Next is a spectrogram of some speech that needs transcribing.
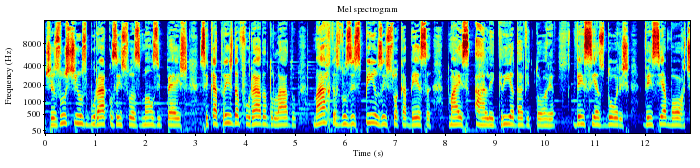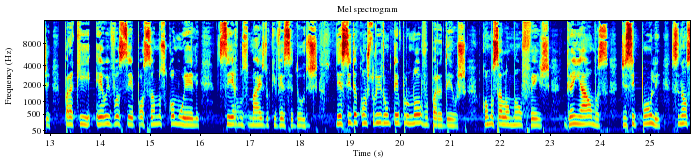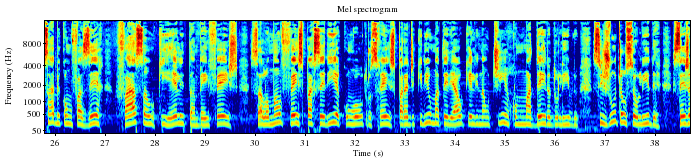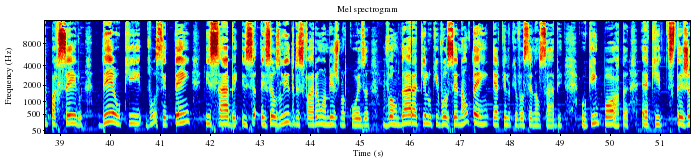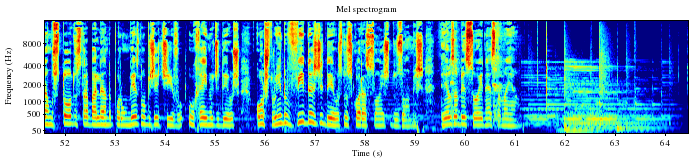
Jesus tinha os buracos em suas mãos e pés, cicatriz da furada do lado, marcas dos espinhos em sua cabeça, mas a alegria da vitória. Vence as dores, vence a morte, para que eu e você possamos, como ele, sermos mais do que vencedores. Decida construir um templo novo para Deus, como Salomão fez. Ganhe almas, discipule. Se não sabe como fazer, faça o que ele também fez. Salomão fez parceria com outros reis para adquirir o um material que ele não tinha, como madeira do livro. Se junte ao seu líder, seja parceiro, dê o que você tem e sabe, e seus líderes farão a mesma coisa. Vão dar aquilo que você não tem e aquilo que você não sabe. O que importa é que estejamos todos trabalhando por um mesmo objetivo, o reino de Deus, construindo vidas de Deus nos corações dos homens. Deus abençoe nesta manhã.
